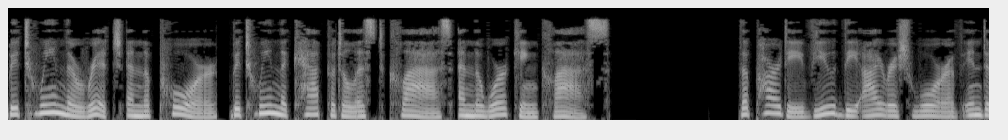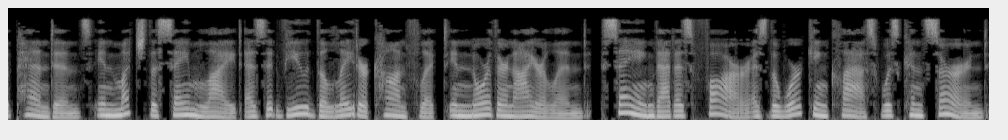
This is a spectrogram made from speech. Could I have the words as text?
between the rich and the poor, between the capitalist class and the working class. The party viewed the Irish War of Independence in much the same light as it viewed the later conflict in Northern Ireland, saying that as far as the working class was concerned,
